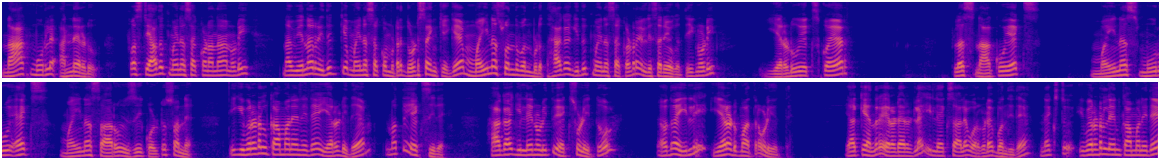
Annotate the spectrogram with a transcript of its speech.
ನಾಲ್ಕು ಮೂರಲೆ ಹನ್ನೆರಡು. ಫಸ್ಟ್ ಯಾವುದಕ್ಕೆ ಮೈನಸ್ ಹಾಕ್ಕೊಳ್ಳೋಣ ನೋಡಿ, ನಾವು ಏನಾದ್ರು ಇದಕ್ಕೆ ಮೈನಸ್ ಹಾಕೊಂಡ್ಬಿಟ್ರೆ ದೊಡ್ಡ ಸಂಖ್ಯೆಗೆ ಮೈನಸ್ ಒಂದು ಬಂದ್ಬಿಡುತ್ತೆ. ಹಾಗಾಗಿ ಇದಕ್ಕೆ ಮೈನಸ್ ಹಾಕೊಂಡ್ರೆ ಇಲ್ಲಿ ಸರಿ ಹೋಗುತ್ತೆ. ಈಗ ನೋಡಿ, ಎರಡು ಎಕ್ಸ್ ಸ್ಕ್ವಯರ್ ಪ್ಲಸ್ ನಾಲ್ಕು ಎಕ್ಸ್ ಮೈನಸ್ ಮೂರು ಎಕ್ಸ್ ಮೈನಸ್ ಆರು ಇಸ್ ಈಕ್ವಲ್ ಟು ಸೊನ್ನೆ. ಈಗ ಇವೆರಡಲ್ಲಿ ಕಾಮನ್ ಏನಿದೆ? ಎರಡಿದೆ, ಮತ್ತು ಎಕ್ಸ್ ಇದೆ. ಹಾಗಾಗಿ ಇಲ್ಲೇನು ಉಳಿತು ಎಕ್ಸ್ ಉಳಿತು ಹೌದಾ? ಇಲ್ಲಿ ಎರಡು ಮಾತ್ರ ಉಳಿಯುತ್ತೆ. ಯಾಕೆ ಅಂದರೆ ಎರಡೆರಡಲೇ ಇಲ್ಲಿ ಎಕ್ಸ್ ಆಲೆ ಹೊರಗಡೆ ಬಂದಿದೆ. ನೆಕ್ಸ್ಟ್ ಇವೆರಡರಲ್ಲಿ ಏನು ಕಾಮನ್ ಇದೆ?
